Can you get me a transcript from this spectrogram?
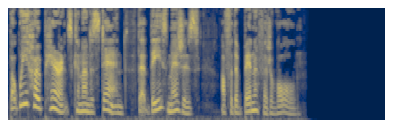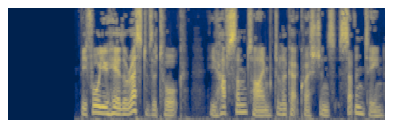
but we hope parents can understand that these measures are for the benefit of all. Before you hear the rest of the talk, you have some time to look at questions 17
